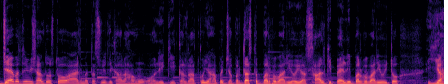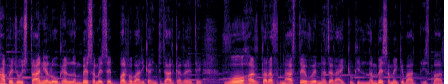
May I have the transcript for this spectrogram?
जय बद्री विशाल दोस्तों, आज मैं तस्वीर दिखा रहा हूँ ओली की। कल रात को यहाँ पे ज़बरदस्त बर्फबारी हुई और साल की पहली बर्फबारी हुई तो यहाँ पे जो स्थानीय लोग हैं, लंबे समय से बर्फबारी का इंतज़ार कर रहे थे, वो हर तरफ़ नाचते हुए नज़र आए क्योंकि लंबे समय के बाद इस बार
